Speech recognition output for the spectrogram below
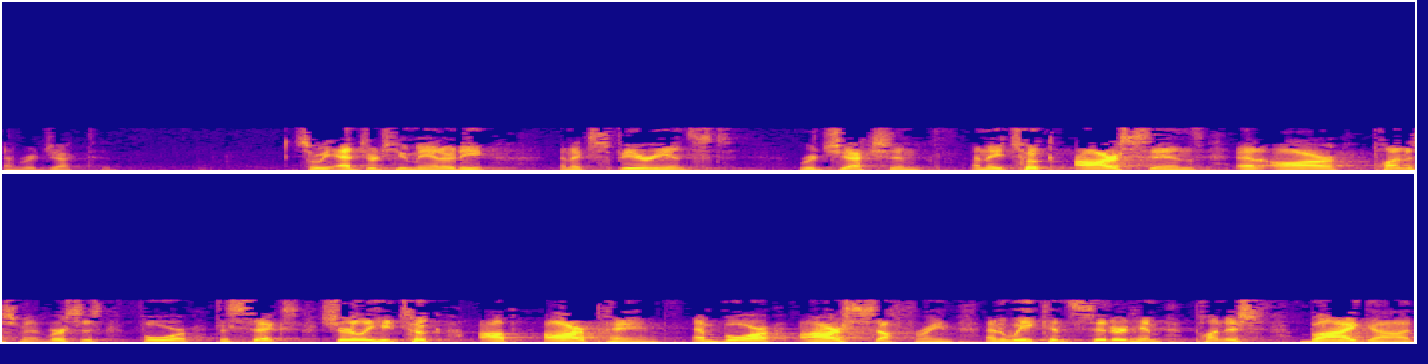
and rejected. So he entered humanity and experienced rejection, and they took our sins and our punishment. Verses 4 to 6. Surely he took up our pain and bore our suffering, and we considered him punished by God,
